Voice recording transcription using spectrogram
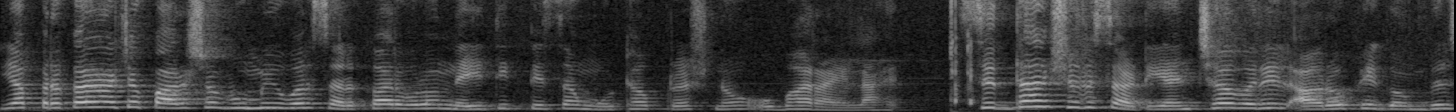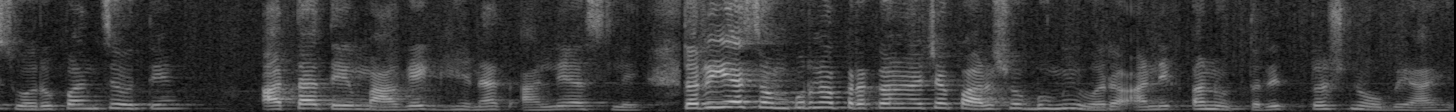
या प्रकरणाच्या पार्श्वभूमीवर सरकारवरून नैतिकतेचा मोठा प्रश्न उभा राहिला आहे. सिद्धांत शिरसाट यांच्यावरील आरोप हे गंभीर स्वरूपांचे होते. आता ते मागे घेण्यात आले असले तरी या संपूर्ण प्रकरणाच्या पार्श्वभूमीवर अनेक अनुत्तरित प्रश्न उभे आहेत.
